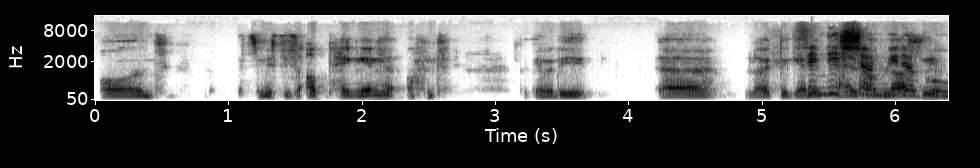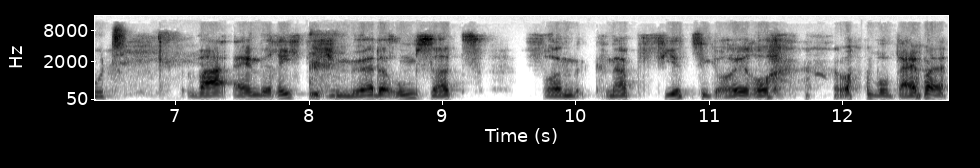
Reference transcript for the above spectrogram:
und jetzt müsste es abhängen und da können wir die äh, Leute gerne Finde ich schon wieder lassen. gut war ein richtig Mörderumsatz von knapp 40 Euro, wobei man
